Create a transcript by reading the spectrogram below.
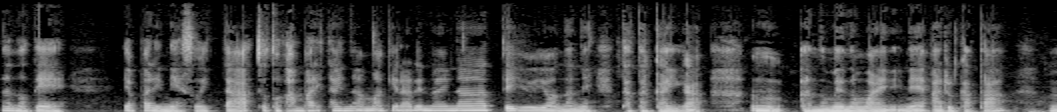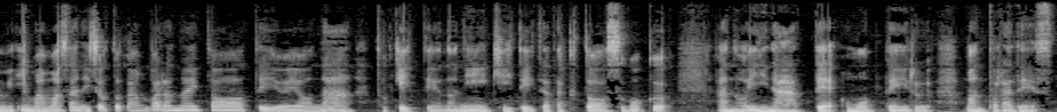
なので、やっぱりね、そういったちょっと頑張りたいな、負けられないなっていうようなね、戦いが、うん、あの目の前にね、ある方、うん、今まさにちょっと頑張らないとっていうような時っていうのに聞いていただくとすごくあのいいなって思っているマントラです。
